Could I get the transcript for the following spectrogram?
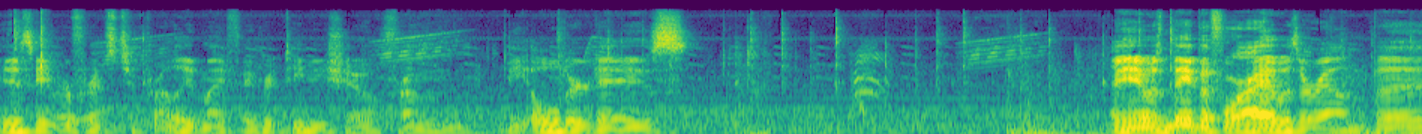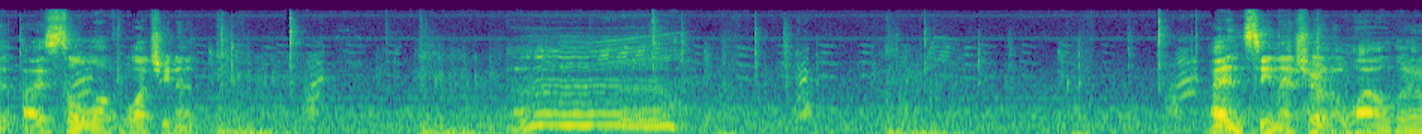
It is a reference to probably my favorite TV show from the older days. I mean, it was made before I was around, but I still loved watching it. Uh, I hadn't seen that show in a while, though.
